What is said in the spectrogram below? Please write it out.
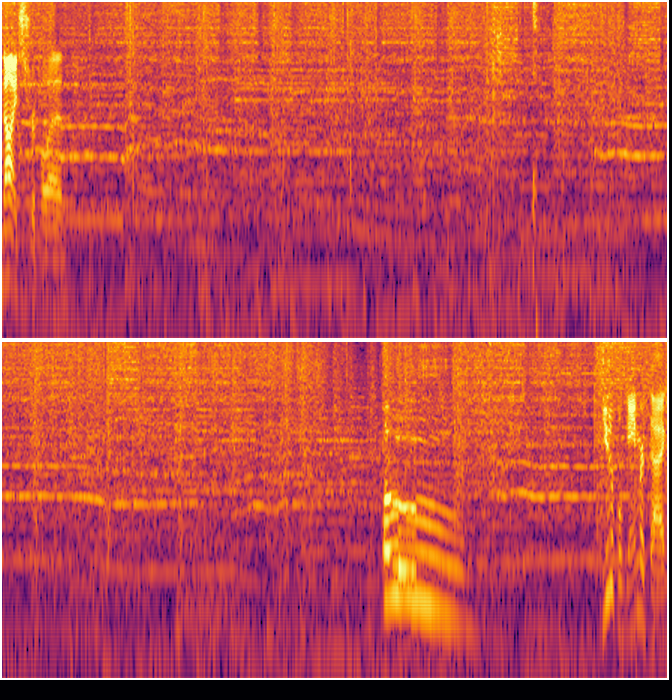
Nice triple head. Oh. Beautiful gamer tag.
